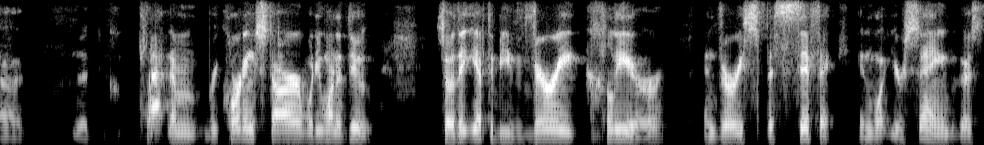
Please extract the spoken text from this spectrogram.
a platinum recording star? What do you want to do? So that you have to be very clear and very specific in what you're saying because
